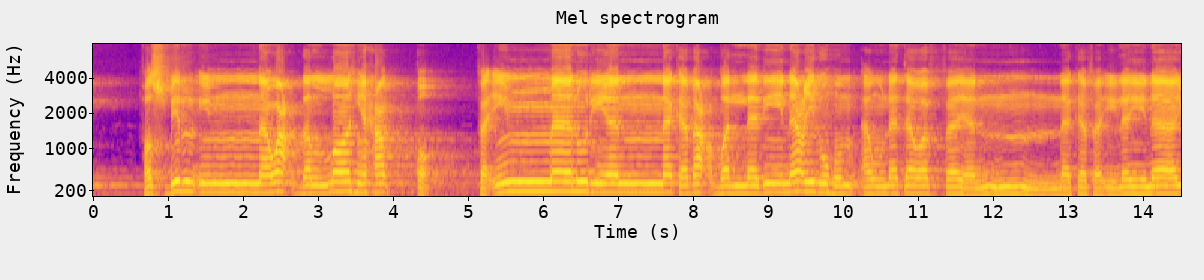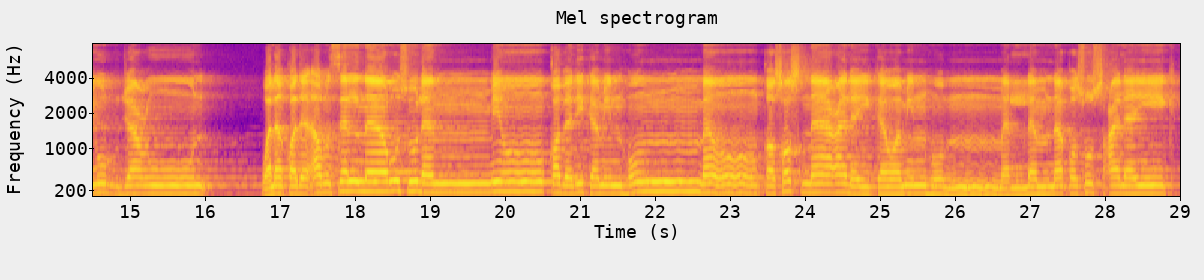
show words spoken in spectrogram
فاصبر إن وعد الله حق. فإما نرينك بعض الذي نعدهم أو نتوفينك فإلينا يرجعون. ولقد أرسلنا رسلا من قبلك منهم من قصصنا عليك ومنهم من لم نقصص عليك.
